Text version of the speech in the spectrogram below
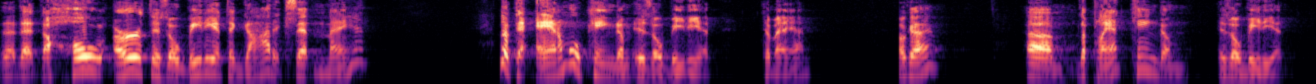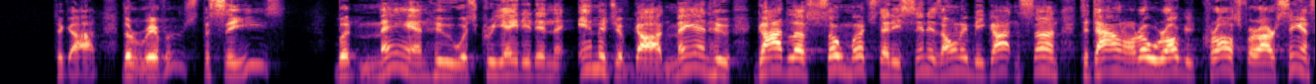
that the whole earth is obedient to God except man? Look, the animal kingdom is obedient to man. Okay? Um, the plant kingdom is obedient to God. The rivers, the seas, but man who was created in the image of God, man who God loved so much that he sent his only begotten Son to die on an old rugged cross for our sins,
